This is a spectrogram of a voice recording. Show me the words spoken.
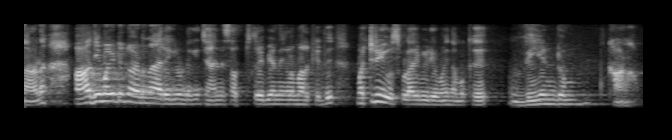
പ്രതീക്ഷിക്കാവുന്നതാണ് ആദ്യമായിട്ട് കാണുന്ന ആരെങ്കിലും ഉണ്ടെങ്കിൽ ചാനൽ സബ്സ്ക്രൈബ് ചെയ്യാൻ നിങ്ങൾ മറക്കരുത്. മറ്റൊരു യൂസ്ഫുൾ ആയ വീഡിയോ നമുക്ക് വീണ്ടും കാണാം.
